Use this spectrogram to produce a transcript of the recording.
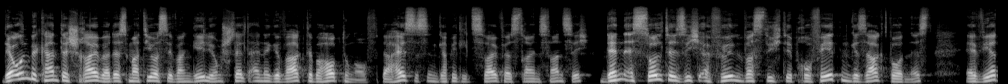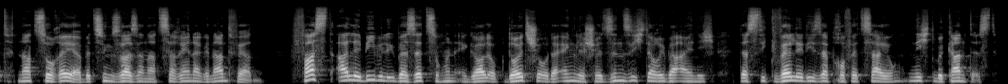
Der unbekannte Schreiber des Matthäus-Evangelium stellt eine gewagte Behauptung auf. Da heißt es in Kapitel 2, Vers 23, denn es sollte sich erfüllen, was durch die Propheten gesagt worden ist, er wird Nazoräer bzw. Nazarener genannt werden. Fast alle Bibelübersetzungen, egal ob deutsche oder englische, sind sich darüber einig, dass die Quelle dieser Prophezeiung nicht bekannt ist.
